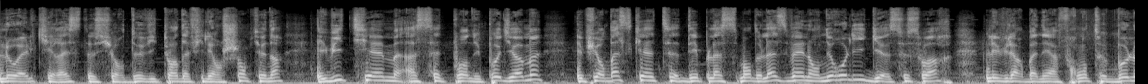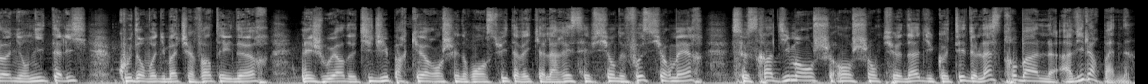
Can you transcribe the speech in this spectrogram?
L'OL qui reste sur deux victoires d'affilée en championnat et huitième à 7 points du podium. Et puis en basket, déplacement de l'Asvel en Euroleague ce soir. Les Villers-Banais affrontent Bologne en Italie. Coup d'envoi du match à 21h. Les joueurs de TJ Parker enchaîneront ensuite avec la réception de Fos-sur-Mer. Ce sera dimanche en championnat du côté de l'Astrobal à Villeurbanne.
